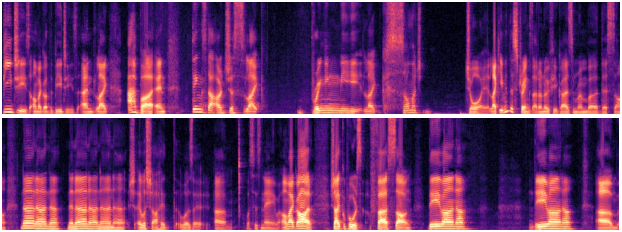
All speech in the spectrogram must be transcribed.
Bee Gees. Oh my god, the Bee Gees and like ABBA and things that are just like bringing me like so much joy. Like even the strings. I don't know if you guys remember this song. Na na na na na na na. It was Shahid. Was it? Um, what's his name? Oh my God, Shahid Kapoor's first song. Divana, Divana. Um,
